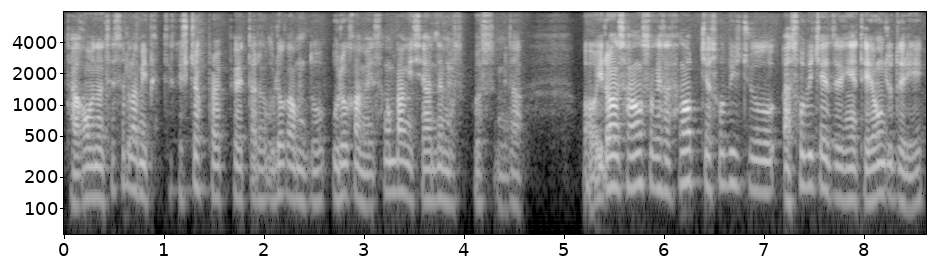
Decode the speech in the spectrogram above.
다가오는 테슬라 및 빅테크 실적 발표에 따른 우려감도 우려감에 상당히 제한된 모습 보였습니다. 어, 이러한 상황 속에서 산업재, 소비주, 아, 소비재 등의 대형주들이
